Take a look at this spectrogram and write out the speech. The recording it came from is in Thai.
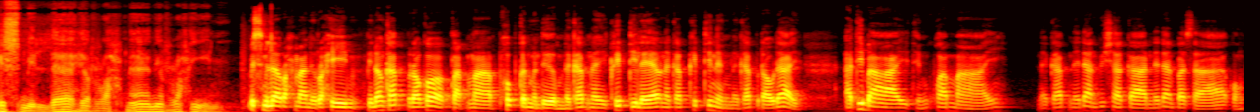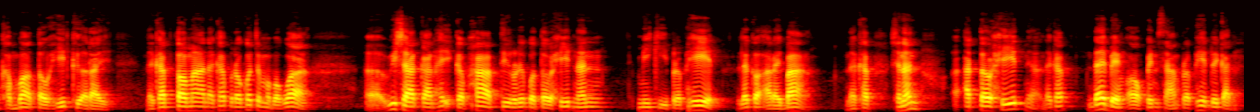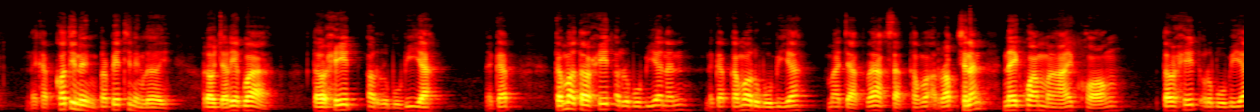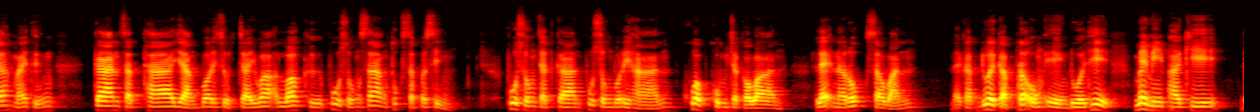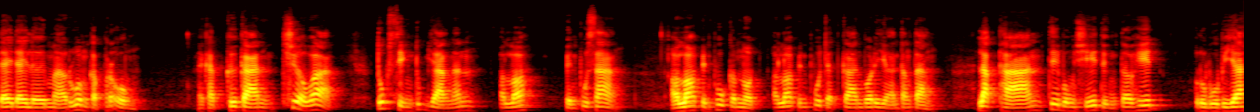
بسم الله الرحمن الرحيم บิสมิลลาห์รเราะห์มานิรเราะฮีมพี่น้องครับเราก็กลับมาพบกันเหมือนเดิมนะครับ ในคลิปที่แล้วนะครับคลิปที่หนึ่งนะครับเราได้อธิบายถึงความหมายนะครับในด้านวิชาการในด้านภาษาของคำว่าเตาฮีดคืออะไรนะครับต่อมานะครับเราก็จะมาบอกว่าเอ่อวิชาการให้เอกภาพที่เราเรียกว่าเตาฮีดนั้นมีกี่ประเภทและก็อะไรบ้างนะครับฉะนั้นอัตเตาฮีดเนี่ยนะครับ ได้แบ่งออกเป็น 3 ประเภทด้วยกันนะครับข้อที่ 1 ประเภทที่ 1 เลย เราจะเรียกว่าเตาฮีดอัลรูบูบียะนะครับคำว่าเตาฮีดอัลรูบูบียะนั้นนะครับคำว่ารูบูบียะมาจากรากศัพท์คำว่ารับฉะนั้นในความหมายของเตาฮีดรูบูบียะหมายถึงการศรัทธาอย่างบริสุทธิ์ใจว่าอัลลอฮ์คือผู้ทรงสร้างทุกสรรพสิ่ง ผู้ทรงจัดการผู้ทรงบริหาร ควบคุมจักรวาล และนรกสวรรค์ นะครับด้วยกับพระองค์เองโดยที่ไม่มีภาคีใด ๆ เลยมาร่วมกับพระองค์นะครับคือการเชื่อว่าทุกสิ่งทุกอย่างนั้นอัลลอฮ์เป็นผู้สร้างอัลลอฮ์เป็นผู้กำหนดอัลลอฮ์เป็นผู้จัดการบริหารต่างๆ หลักฐานที่บ่งชี้ถึงเตาฮีดรูบูบียะ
